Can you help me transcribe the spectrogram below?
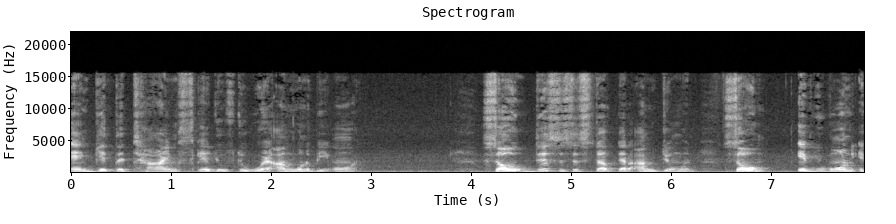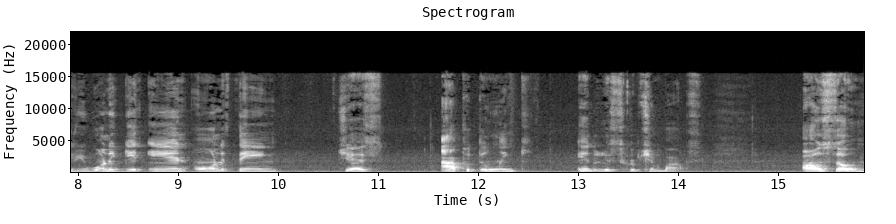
and get the time schedules to where I'm going to be on. So this is the stuff that I'm doing. So if you want if you want to get in on the thing, just I put the link in the description box. Also,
